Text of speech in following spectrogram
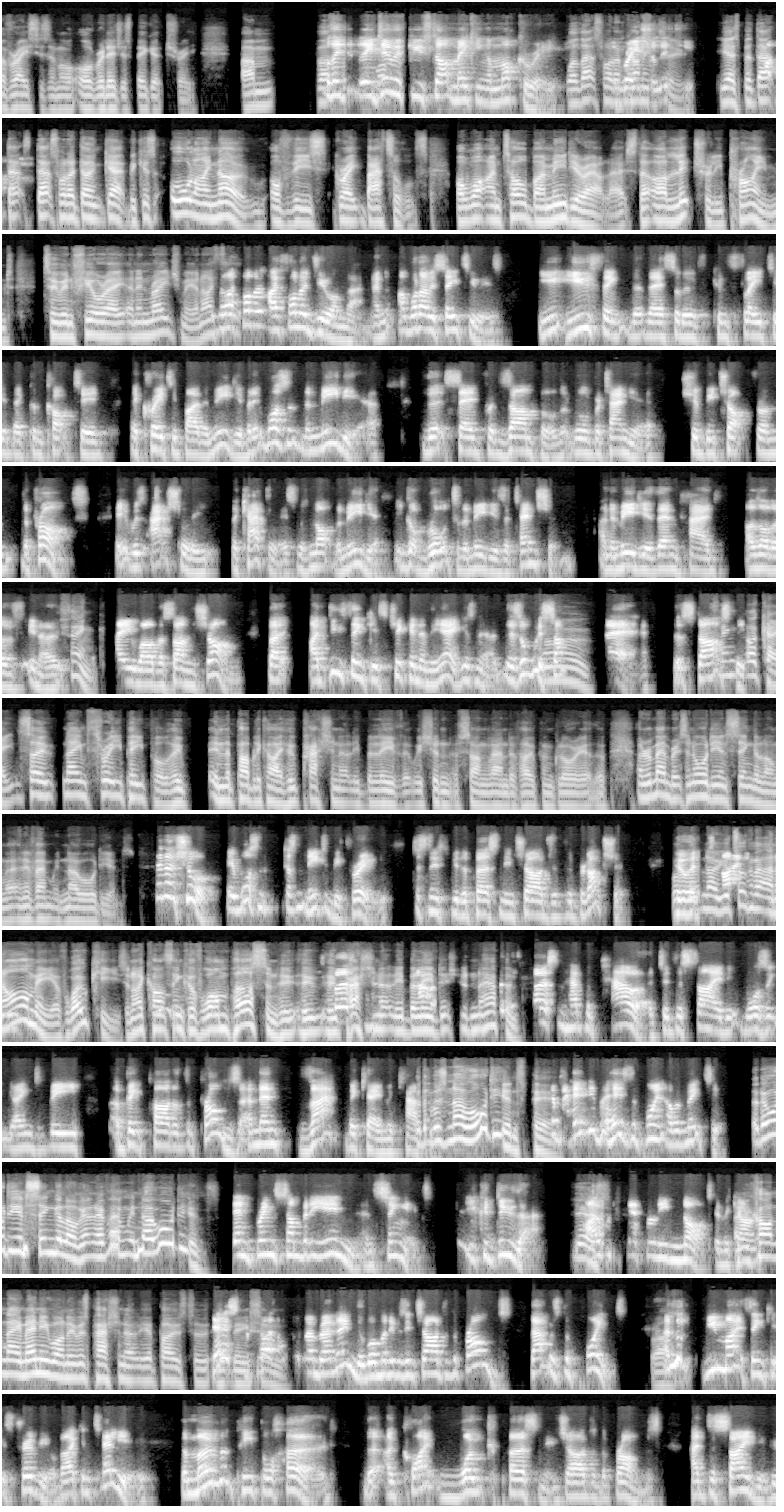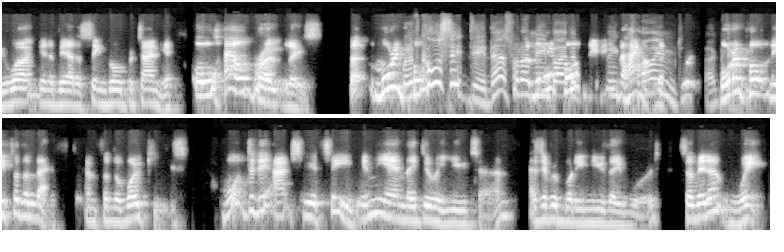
of racism or, or religious bigotry. Um, well, they, they do if you start making a mockery. Well, that's what I'm coming to. Yes, but that, that's that's what I don't get because all I know of these great battles are what I'm told by media outlets that are literally primed to infuriate and enrage me. And I well, thought I followed, I followed you on that. And what I would say to you is you you think that they're sort of conflated, they're concocted, they're created by the media, but it wasn't the media that said, for example, that Rule Britannia should be chopped from the proms. It was actually the catalyst was not the media. It got brought to the media's attention, and the media then had a lot of you know think. hay while the sun shone. But I do think it's chicken and the egg, isn't it? There's always no. something there that starts. Think, okay, so name three people who in the public eye who passionately believe that we shouldn't have sung Land of Hope and Glory at the. And remember, it's an audience sing along at an event with no audience. No, no, sure. It wasn't. Doesn't need to be three. Just needs to be the person in charge of the production. Well, no, you're talking about an army of wokies, and I can't think of one person who who, who passionately believed it shouldn't happen. This person had the power to decide it wasn't going to be a big part of the proms, and then that became a category. But there was no audience, Piers. Yeah, but, but here's the point I would make to you: an audience sing along at an event with no audience. Then bring somebody in and sing it. You could do that. Yes. I would definitely not in the current. And you can't name anyone who was passionately opposed to yes, it being sung. I remember her name, the woman who was in charge of the proms. That was the point. Right. And look, you might think it's trivial, but I can tell you, the moment people heard that a quite woke person in charge of the proms had decided we weren't going to be able to sing Rule Britannia, all hell broke loose. But more importantly, well, of course it did. That's what I mean by the on, okay. More importantly, for the left and for the wokies, what did it actually achieve? In the end, they do a U-turn, as everybody knew they would. So they don't win.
